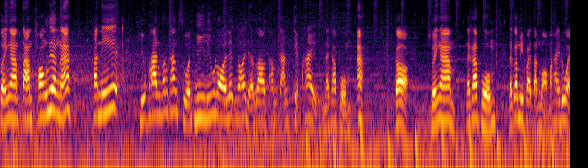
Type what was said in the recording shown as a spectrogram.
สวยงามตามท้องเรื่องนะคันนี้ผิวพรรณค่อนข้างสวยมีริ้วรอยเล็กน้อยเดี๋ยวเราทำการเก็บให้นะครับผมอะก็สวยงามนะครับผมแล้วก็มีไฟตัดหมอกมาให้ด้วย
